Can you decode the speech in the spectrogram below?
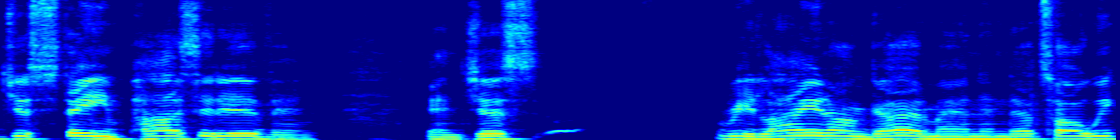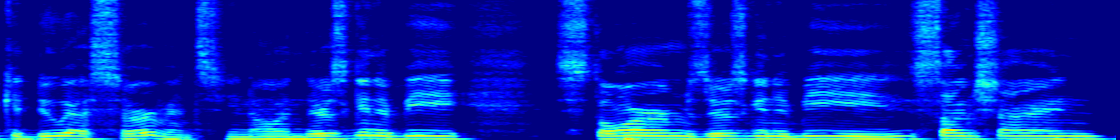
just staying positive and and just relying on God, man. And that's all we could do as servants, you know. And there's gonna be storms, there's gonna be sunshine,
